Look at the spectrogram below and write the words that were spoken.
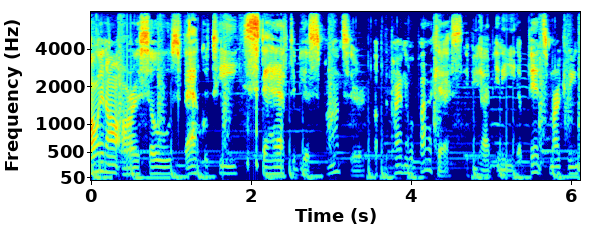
calling all RSOs, faculty, staff to be a sponsor of the Pineapple Podcast. If you have any events, marketing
